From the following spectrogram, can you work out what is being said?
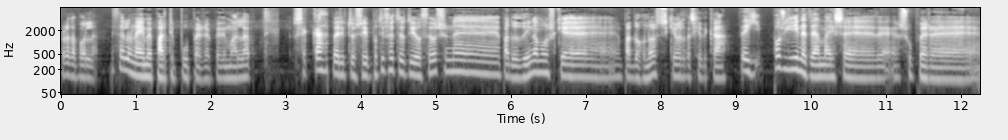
Πρώτα απ' όλα, δεν θέλω να είμαι party pooper, ρε παιδί μου, αλλά σε κάθε περίπτωση υποτίθεται ότι ο Θεός είναι παντοδύναμος και παντογνώστης και όλα τα σχετικά. Δεν γι- Πώς γίνεται άμα είσαι ε, σούπερ ε,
